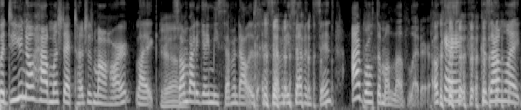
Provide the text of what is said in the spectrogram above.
But do you know how much that touches my heart? Like Yeah. somebody gave me seven dollars and seventy seven cents. I wrote them a love letter, okay? Because I'm like,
